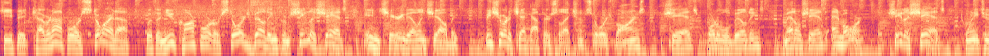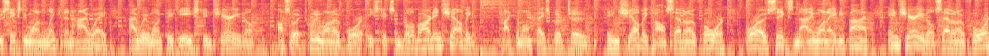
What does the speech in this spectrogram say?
Keep it covered up or store it up with a new carport or storage building from Sheila Sheds in Cherryville and Shelby. Be sure to check out their selection of storage barns, sheds, portable buildings, metal sheds, and more. Sheila Sheds, 2261 Lincoln Highway, Highway 150 East in Cherryville, also at 2104 East Dixon Boulevard in Shelby. Like them on Facebook too. In Shelby, call 704 406 9185. In Cherryville, 704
